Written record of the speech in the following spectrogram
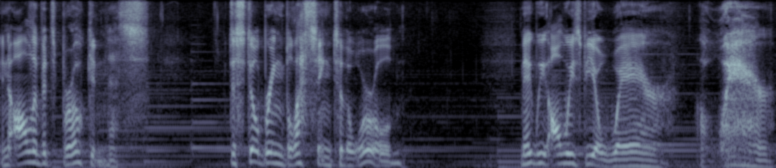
in all of its brokenness to still bring blessing to the world. May we always be aware, aware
